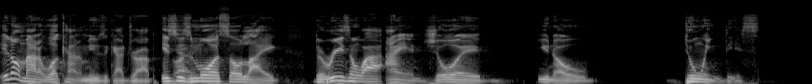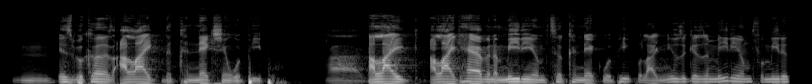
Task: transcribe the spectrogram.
it don't matter what kind of music I drop. It's just more so like the reason why I enjoy, you know, doing this Mm. is because I like the connection with people. Ah, I like I like having a medium to connect with people. Like music is a medium for me to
